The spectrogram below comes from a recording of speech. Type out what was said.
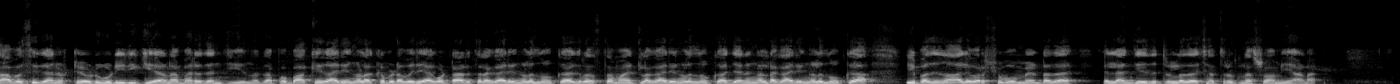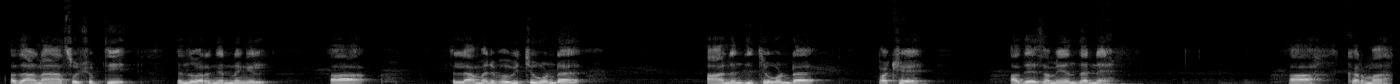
താപസിക അനുഷ്ഠയോടുകൂടി ഇരിക്കുകയാണ് ഭരതൻ ചെയ്യുന്നത്. അപ്പോൾ ബാക്കി കാര്യങ്ങളൊക്കെ ഇവിടെ വരിക കൊട്ടാരത്തിലെ കാര്യങ്ങൾ നോക്കുക ഗൃഹസ്ഥമായിട്ടുള്ള കാര്യങ്ങൾ നോക്കുക ജനങ്ങളുടെ കാര്യങ്ങൾ നോക്കുക ഈ പതിനാല് വർഷവും വേണ്ടത് എല്ലാം ചെയ്തിട്ടുള്ളത് ശത്രുഘ്നസ്വാമിയാണ്. അതാണ് ആ സുഷുപ്തി എന്ന് പറഞ്ഞിട്ടുണ്ടെങ്കിൽ ആ എല്ലാം അനുഭവിച്ചുകൊണ്ട് ആനന്ദിച്ചുകൊണ്ട് പക്ഷേ അതേസമയം തന്നെ ആ കർമ്മ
